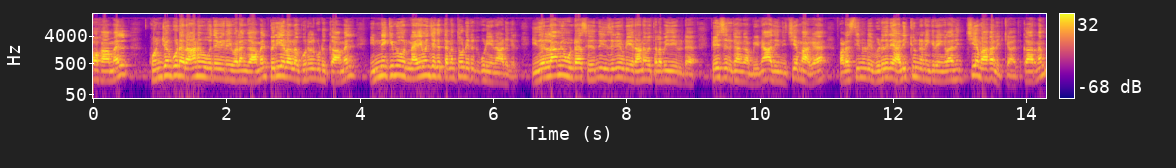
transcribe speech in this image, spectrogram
போகாமல் கொஞ்சம் கூட ராணுவ உதவிகளை வழங்காமல் பெரிய அளவில் குரல் கொடுக்காமல் இன்னைக்குமே ஒரு நயவஞ்சகத்தனத்தோடு இருக்கக்கூடிய நாடுகள். இதெல்லாமே ஒன்றாக சேர்ந்து இஸ்ரேலுடைய ராணுவ தளபதிகள்கிட்ட பேசியிருக்காங்க அப்படின்னா அது நிச்சயமாக பலஸ்தீனுடைய விடுதலை அளிக்கும்னு நினைக்கிறீங்களா? நிச்சயமாக அளிக்காது. காரணம்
